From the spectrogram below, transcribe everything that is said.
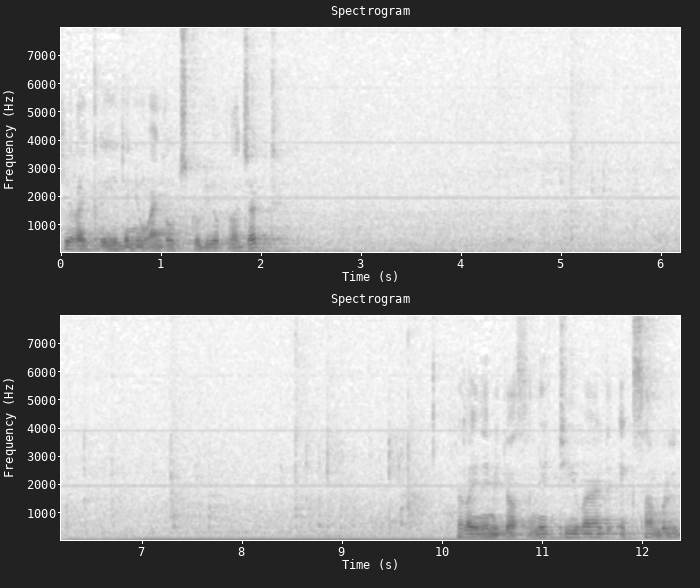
Here I create a new Android Studio project. Here I name it as native ad example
